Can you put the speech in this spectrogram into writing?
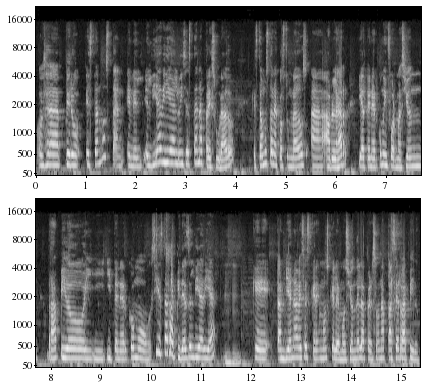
O sea, pero estamos tan, en el, el día a día, Luis, es tan apresurado estamos tan acostumbrados a hablar y a tener como información rápido y, tener como, sí, esta rapidez del día a día, que también a veces queremos que la emoción de la persona pase rápido.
